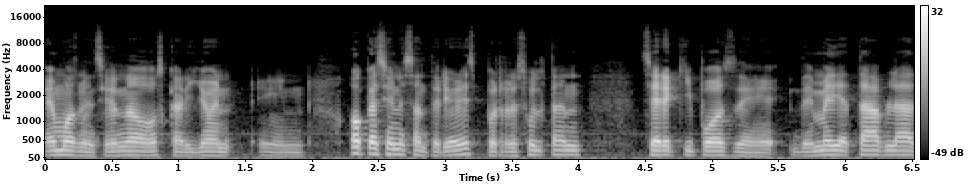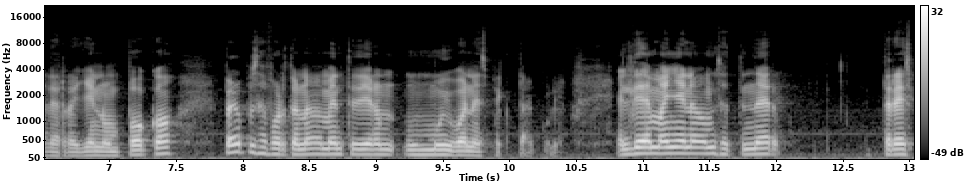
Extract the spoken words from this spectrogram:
hemos mencionado Oscar y yo en, en ocasiones anteriores, pues resultan ser equipos de, de, media tabla, de relleno un poco, pero pues afortunadamente dieron un muy buen espectáculo. El día de mañana vamos a tener tres,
